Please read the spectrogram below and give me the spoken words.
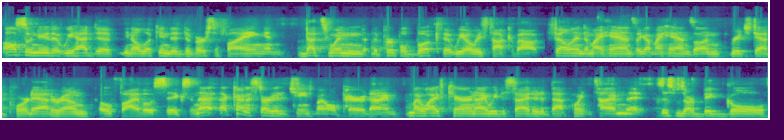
also knew that we had to you know look into diversifying and that's when the purple book that we always talk about fell into my hands. I got my hands on rich dad poor dad around 05 06 and that, that kind of started to change my whole paradigm. My wife karen and i we decided at that point in time that this was our big goal.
